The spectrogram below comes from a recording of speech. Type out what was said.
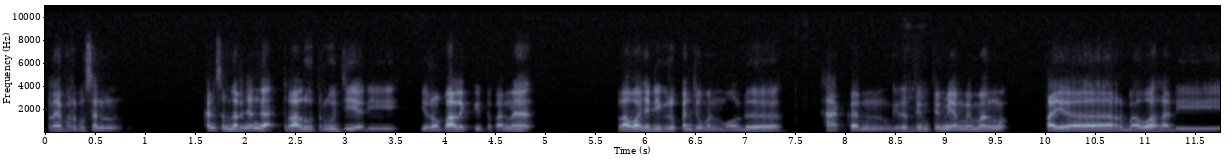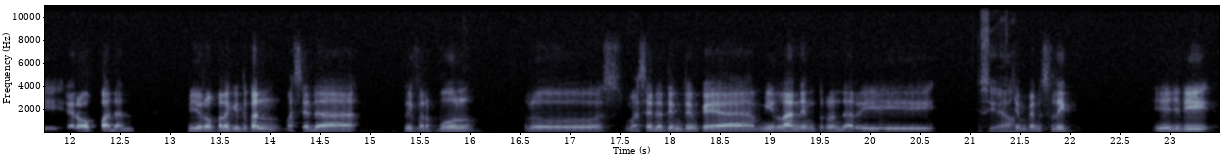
Leverkusen kan sebenarnya nggak terlalu teruji ya di Europa League gitu karena lawannya di grup kan cuman Molde, Haken gitu tim tim-tim yang memang tier bawah lah di Eropa dan di Europa League itu kan masih ada Liverpool, terus masih ada tim-tim kayak Milan yang turun dari UCL. Champions League. Iya jadi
